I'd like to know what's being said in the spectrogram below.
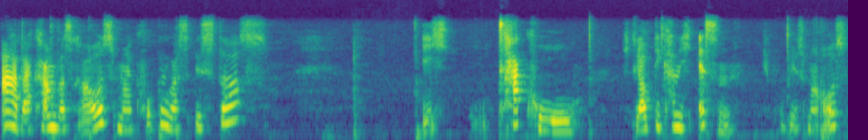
Ah, da kam was raus. Mal gucken, was ist das? Ich. Taco. Ich glaube, die kann ich essen. Ich probiere es mal aus.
